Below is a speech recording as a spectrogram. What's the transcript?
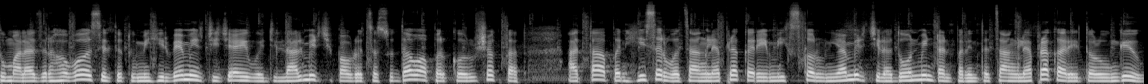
तुम्हाला जर हवं असेल तर तुम्ही हिरव्या मिरचीच्या ऐवजी लाल मिरची पावडरचा सुद्धा वापर करू शकतात. आता आपण हे सर्व चांगल्या प्रकारे मिक्स करून या मिरचीला दोन मिनिटांपर्यंत चांगल्या प्रकारे तळून घेऊ.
